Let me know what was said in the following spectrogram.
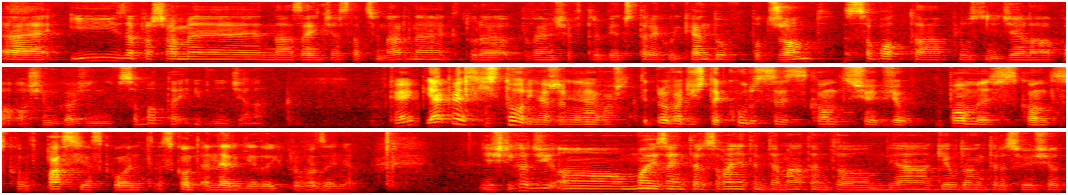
E, I zapraszamy na zajęcia stacjonarne, które odbywają się w trybie czterech weekendów pod rząd. Sobota plus niedziela po 8 godzin w sobotę i w niedzielę. Okay. Jaka jest historia, że e, właśnie Ty prowadzisz te kursy, skąd się wziął pomysł, skąd, skąd pasja, skąd, skąd energia do ich prowadzenia? Jeśli chodzi o moje zainteresowanie tym tematem, to ja giełdą interesuję się od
